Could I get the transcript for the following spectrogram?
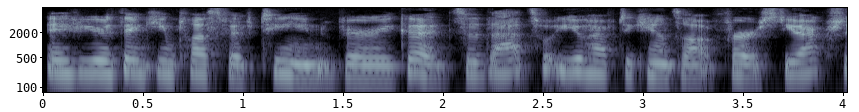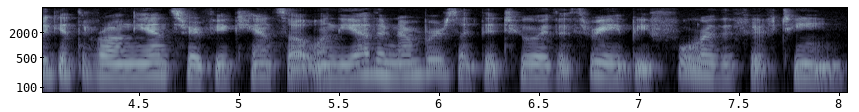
If you're thinking plus 15, very good. So that's what you have to cancel out first. You actually get the wrong answer if you cancel out one of the other numbers, like the 2 or the 3, before the 15.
